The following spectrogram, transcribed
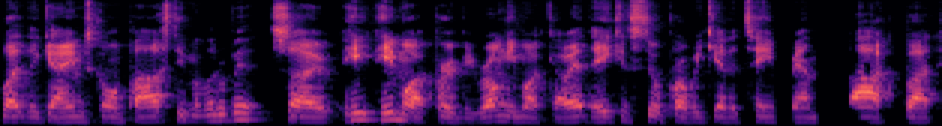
like the game's gone past him a little bit. So he, he might prove me wrong. He might go out there. He can still probably get a team around the park, but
